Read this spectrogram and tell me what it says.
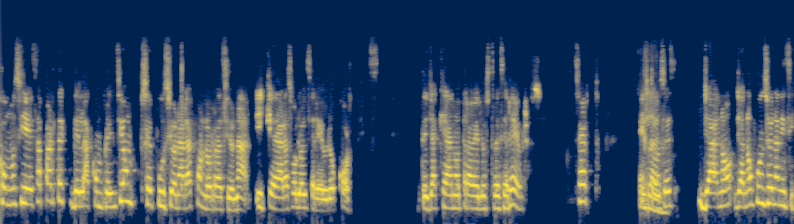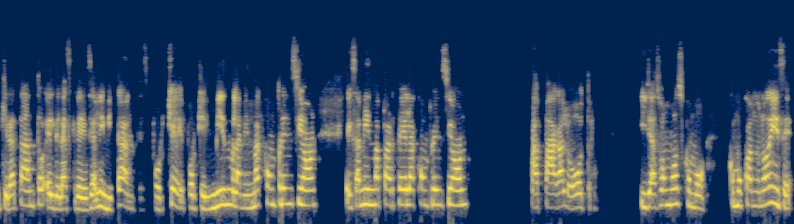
como si esa parte de la comprensión se fusionara con lo racional y quedara solo el cerebro córtex. Entonces ya quedan otra vez los tres cerebros, ¿cierto? Entonces, ya no, ya no funciona ni siquiera tanto el de las creencias limitantes. ¿Por qué? Porque el mismo, la misma comprensión, esa misma parte de la comprensión apaga lo otro. Y ya somos como, como cuando uno dice,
